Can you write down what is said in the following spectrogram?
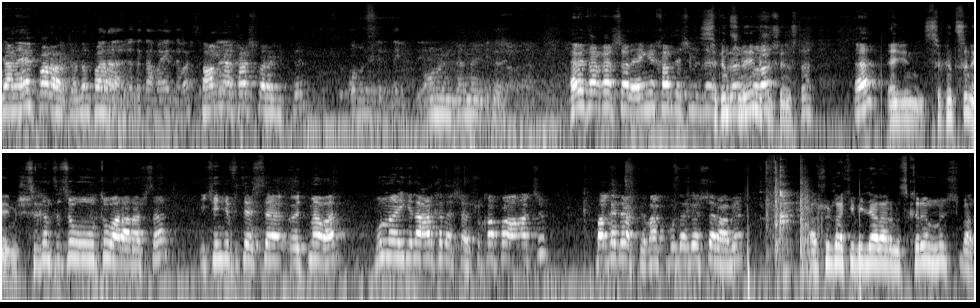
Yani hep para harcadın, para, Para harcadık ama elde var. Tahminen yani. kaç para gitti? Onun üzerinde gitti yani. Onun üzerine gitti. Evet arkadaşlar Engin kardeşimizle Sıkıntısı neymiş Hüseyin Usta? He? Engin sıkıntısı neymiş? Sıkıntısı uğultu var araçta. İkinci viteste ötme var. Bununla ilgili arkadaşlar şu kapağı açıp bakacaktı. Bak burada göster abi. Bak şuradaki bilyalarımız kırılmış. Bak.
